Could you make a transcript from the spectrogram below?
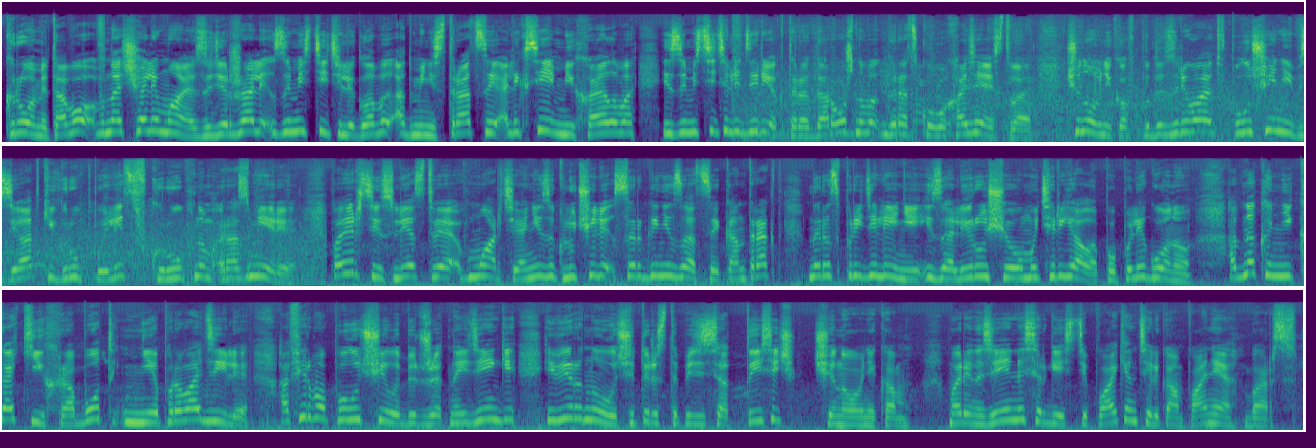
Кроме того, в начале мая задержали заместителя главы администрации Алексея Михайлова и заместителя директора дорожного городского хозяйства. Чиновников подозревают в получении взятки группы лиц в крупном размере. По версии следствия, в марте они заключили с организацией контракт на распределение изолирующего материала по полигону. Однако никаких работ не проводили, а фирма получила бюджетные деньги и вернула 450 тысяч чиновникам. Марина Зейна, Сергей Степакин, телекомпания «Барс».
